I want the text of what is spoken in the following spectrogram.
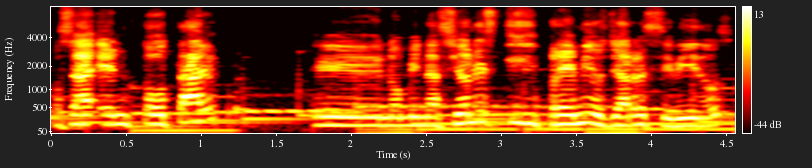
O sea, en total, eh, nominaciones y premios ya recibidos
